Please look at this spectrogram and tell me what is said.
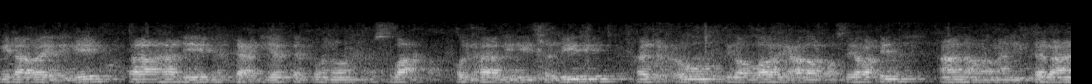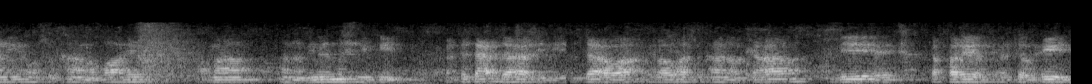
إلى غيره فهذه التعديات تكون إصلاح قل هذه سبيلي أدعو إلى الله على بصيرة أنا ومن اتبعني وسبحان الله وما أنا من المشركين. فتتعدى هذه الدعوة إلى الله سبحانه وتعالى بتقرير التوحيد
